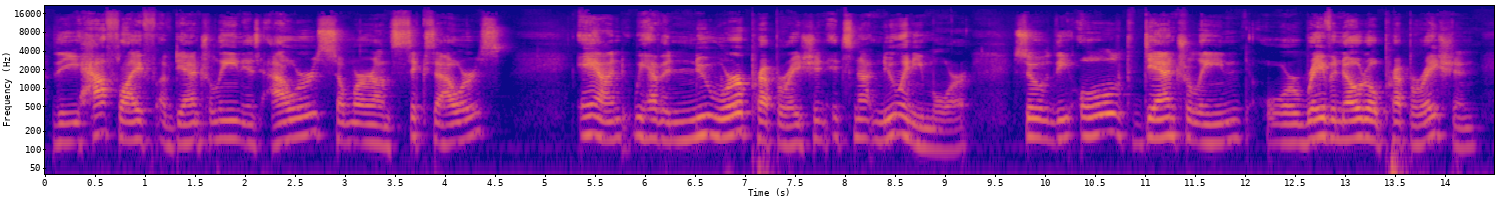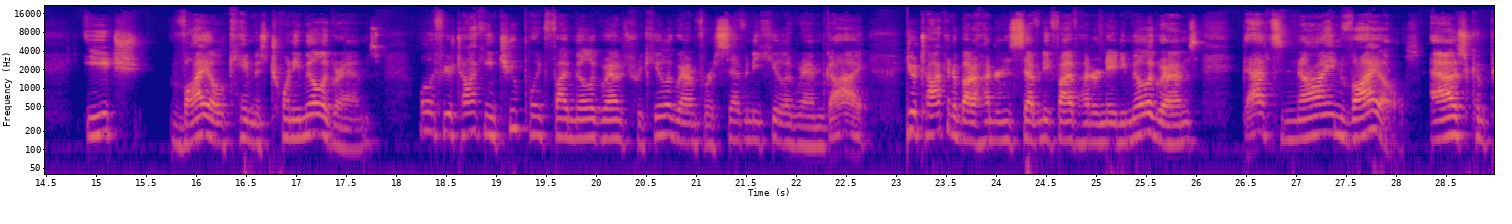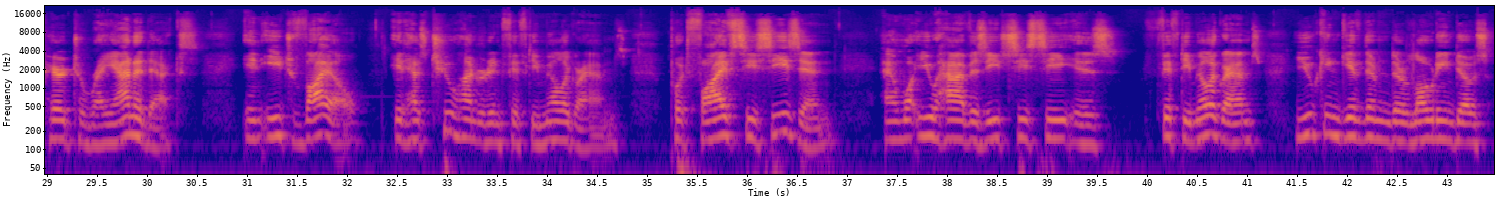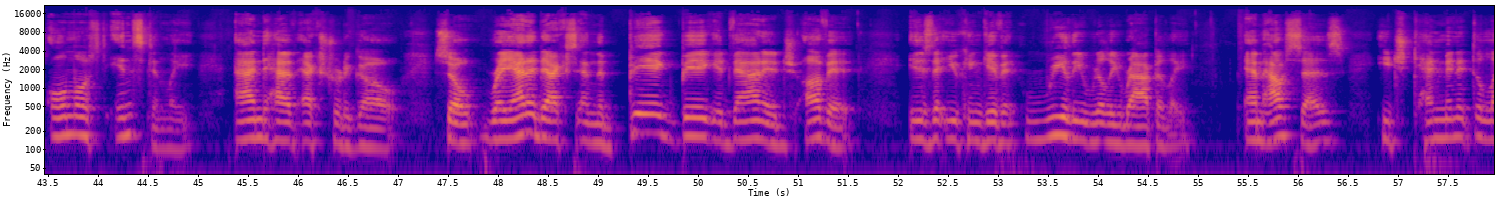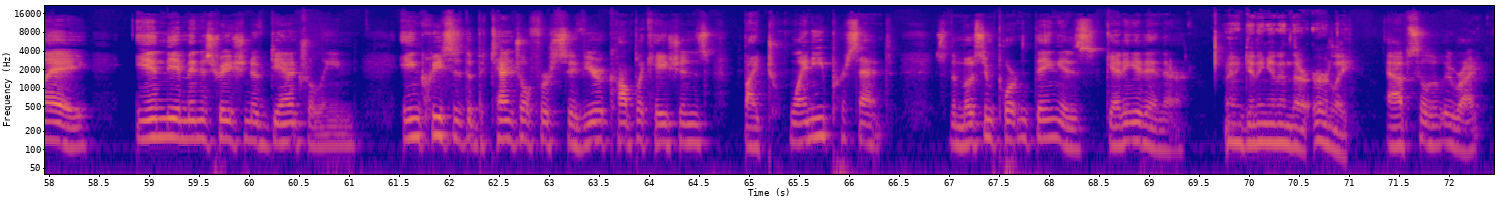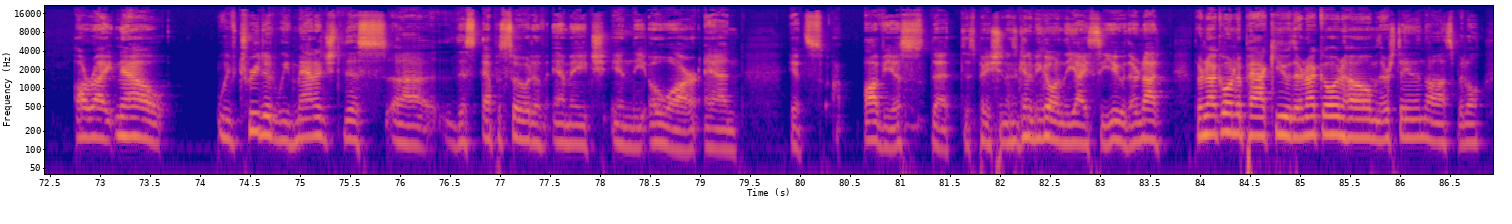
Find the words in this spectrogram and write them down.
The half life of dantrolene is hours, somewhere around six hours. And we have a newer preparation. It's not new anymore. So the old dantrolene or Revonto preparation, each vial came as 20 milligrams. Well, if you're talking 2.5 milligrams per kilogram for a 70 kilogram guy, you're talking about 175, 180 milligrams. That's nine vials as compared to Ryanodex. In each vial, it has 250 milligrams. put five cc's in, and what you have is each cc is 50 milligrams, you can give them their loading dose almost instantly and have extra to go. So, Ryanodex and the big, big advantage of it is that you can give it really, really rapidly. MHAUS says each 10 minute delay in the administration of dantrolene increases the potential for severe complications by 20%. So the most important thing is getting it in there. And getting it in there early. Absolutely right. All right, now we've treated, we've managed this uh, this episode of MH in the OR, and it's obvious that this patient is going to be going to the ICU. They're not they're not going to PACU. They're not going home. They're staying in the hospital.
